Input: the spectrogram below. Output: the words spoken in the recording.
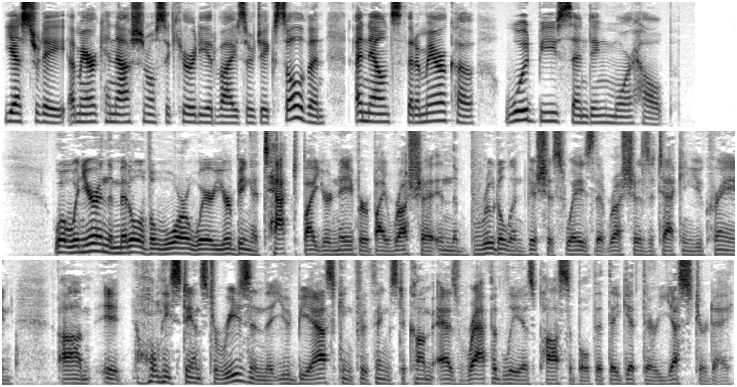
Yesterday, American National Security Advisor Jake Sullivan announced that America would be sending more help. Well, when you're in the middle of a war where you're being attacked by your neighbor, by Russia, in the brutal and vicious ways that Russia is attacking Ukraine, um, it only stands to reason that you'd be asking for things to come as rapidly as possible, that they get there yesterday.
